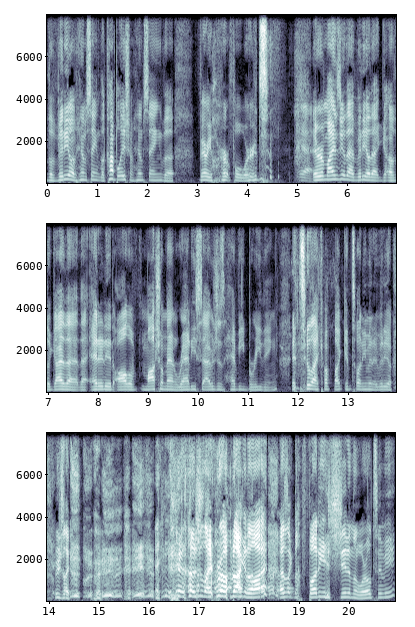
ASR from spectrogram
the video of him saying the compilation of him saying the very hurtful words. Yeah. it reminds me of that video that of the guy that that edited all of Macho Man Randy Savage's heavy breathing into like a fucking twenty minute video. Where he's like, I was just like, bro, I'm not gonna lie, that's like the funniest shit in the world to me.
